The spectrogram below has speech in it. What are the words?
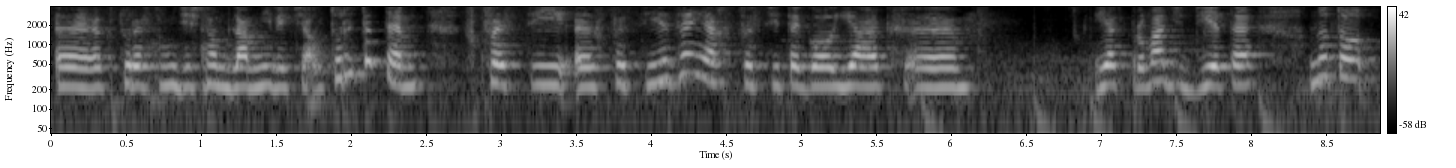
e, które są gdzieś tam dla mnie, wiecie, autorytetem w kwestii, e, w kwestii jedzenia, w kwestii tego, jak, e, jak prowadzić dietę, no to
